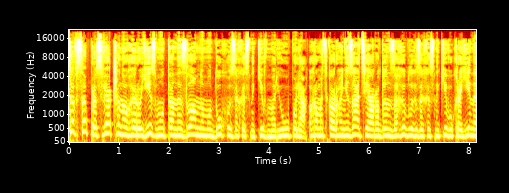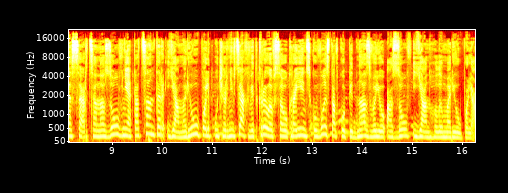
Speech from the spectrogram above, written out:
Це все присвячено героїзму та незламному духу захисників Маріуполя. Громадська організація родин загиблих захисників України Серце назовні та центр Я Маріуполь у Чернівцях відкрили всеукраїнську виставку під назвою Азов Янголи Маріуполя.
